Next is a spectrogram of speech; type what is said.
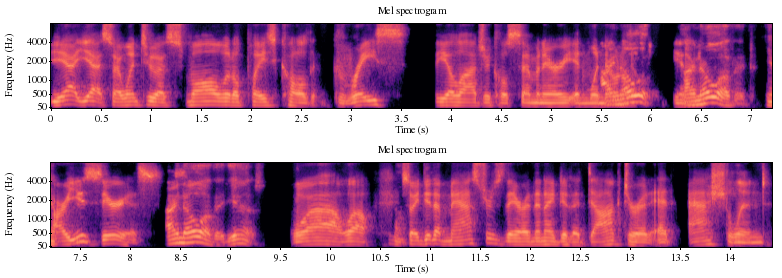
Yeah, yeah. So I went to a small little place called Grace Theological Seminary in Winona. I know it. I know of it. Yeah. Are you serious? I know of it. Yes. Wow, wow. Yeah. So I did a master's there, and then I did a doctorate at Ashland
